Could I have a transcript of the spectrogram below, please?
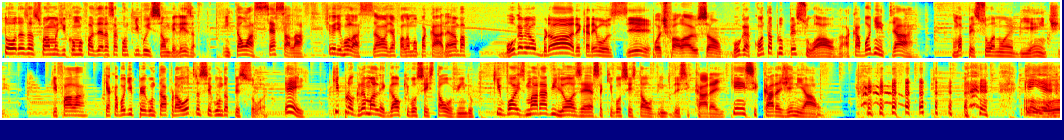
todas as formas de como fazer essa contribuição, beleza? Então acessa lá. Chega de enrolação, já falamos pra caramba. Buga, meu brother, cadê você? Pode falar, Wilson. Buga, conta pro pessoal. Acabou de entrar uma pessoa no ambiente que fala que acabou de perguntar para outra segunda pessoa: Ei, que programa legal que você está ouvindo? Que voz maravilhosa é essa que você está ouvindo desse cara aí? Quem é esse cara genial? Quem é?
